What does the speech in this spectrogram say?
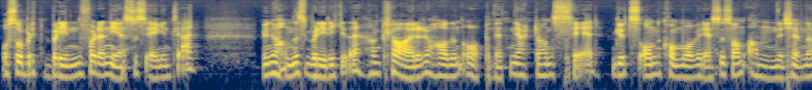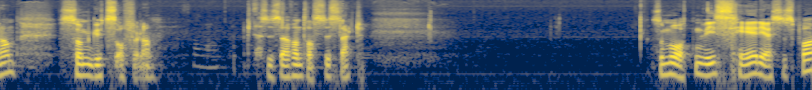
og så blitt blind for den Jesus egentlig er. Men Johannes blir ikke det. Han klarer å ha den åpenheten i hjertet. Han ser Guds ånd komme over Jesus, og han anerkjenner han som Guds offerland. Jeg syns det er fantastisk sterkt. Så måten vi ser Jesus på,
